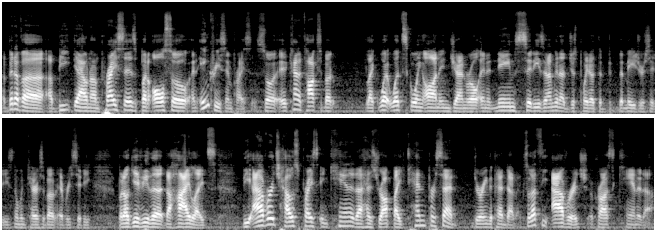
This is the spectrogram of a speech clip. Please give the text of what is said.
a bit of a, a beat down on prices, but also an increase in prices. So it kind of talks about like what what's going on in general, and it names cities. And I'm going to just point out the, the major cities. No one cares about every city, but I'll give you the the highlights. The average house price in Canada has dropped by 10% during the pandemic. So that's the average across Canada.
